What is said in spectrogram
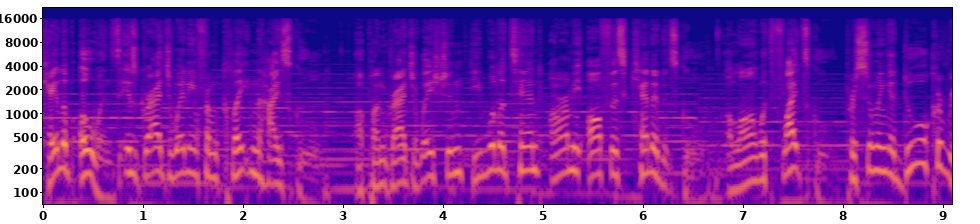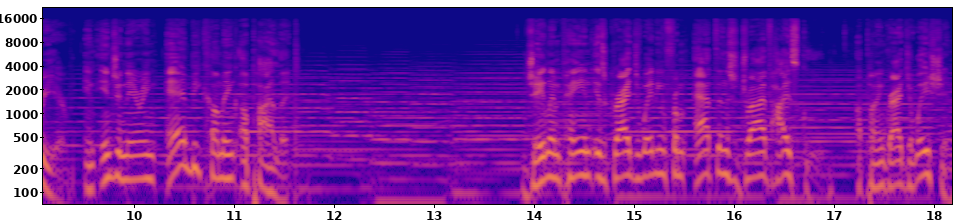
Caleb Owens is graduating from Clayton High School. Upon graduation, he will attend Army Office Candidate School along with flight school, pursuing a dual career in engineering and becoming a pilot. Jalen Payne is graduating from Athens Drive High School. Upon graduation,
